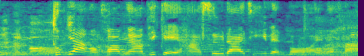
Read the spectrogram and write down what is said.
นี่เป็นบอลทุกอย่างของความงามพี่เก๋หาซื้อได้ที่อีเวนต์บอยนะคะ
